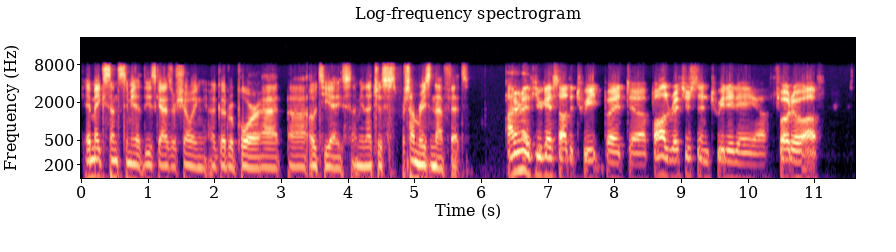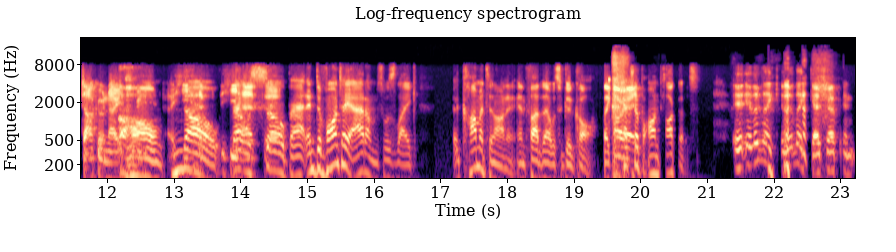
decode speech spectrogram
it makes sense to me that these guys are showing a good rapport at uh, OTAs. I mean, that just for some reason that fits. I don't know if you guys saw the tweet, but uh, Paul Richardson tweeted a uh, photo of Taco Night. Oh he, no, he that had, was so bad. And Davante Adams was like commented on it and thought that was a good call, like ketchup right. on tacos. It, it, looked like it looked like ketchup and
